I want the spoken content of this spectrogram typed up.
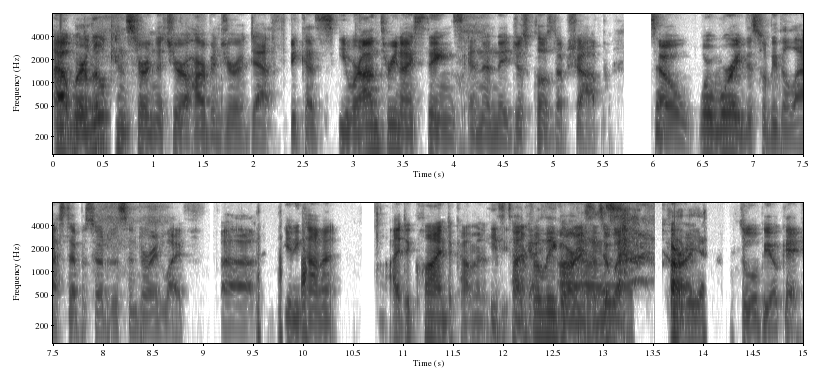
uh, we're a little concerned that you're a harbinger of death because you were on Three Nice Things and then they just closed up shop. So we're worried this will be the last episode of this Endorian Life. Uh, any comment? I declined to comment at He- this time okay, for legal all right, reasons. so Okay. All yeah. so we'll be okay.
